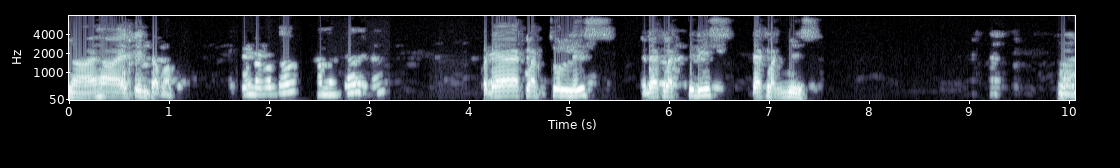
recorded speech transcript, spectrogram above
না হ্যাঁ এই তিনটা মাল কোনটা কত? আমারটা এটা? এটা এক লাখ চল্লিশ এটা এক লাখ তিরিশ এটা এক লাখ বিশ। হুম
